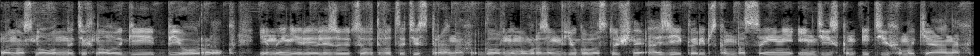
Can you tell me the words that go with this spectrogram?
Он основан на технологии биорок и ныне реализуется в 20 странах, главным образом в Юго-Восточной Азии, Карибском бассейне, Индийском и Тихом океанах.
